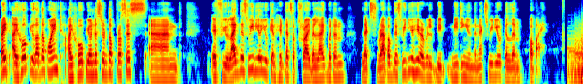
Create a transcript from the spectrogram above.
Right? I hope you got the point. I hope you understood the process. And if you like this video you can hit that subscribe and like button. Let's wrap up this video here. We'll be meeting you in the next video. Till then bye bye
